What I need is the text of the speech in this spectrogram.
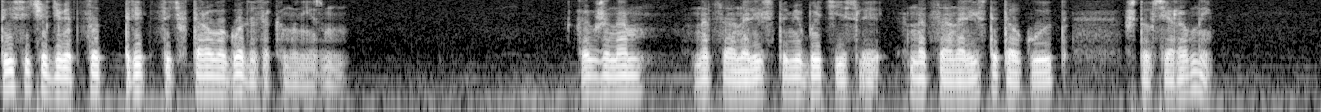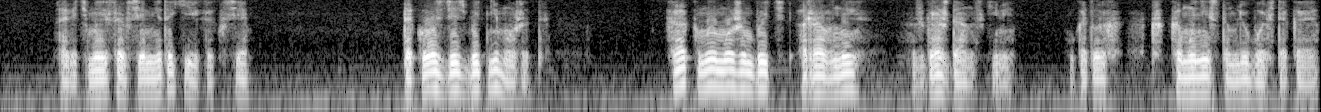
1932 года за коммунизм. Как же нам националистами быть, если националисты толкуют, что все равны? А ведь мы совсем не такие, как все. Такого здесь быть не может. Как мы можем быть равны с гражданскими, у которых к коммунистам любовь такая?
